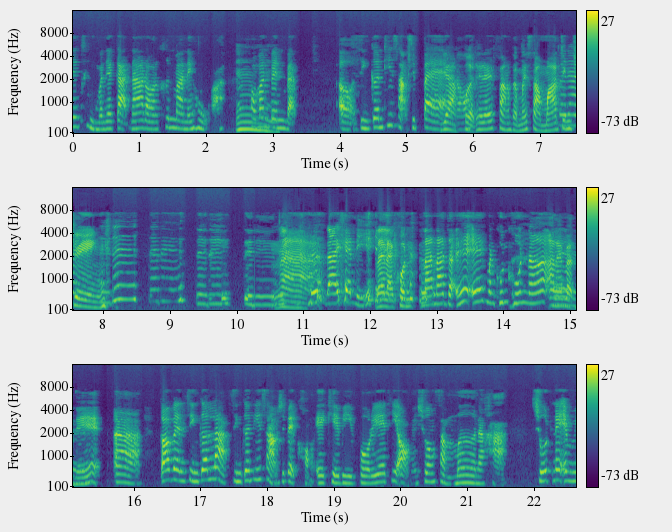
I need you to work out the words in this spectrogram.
นึกถึงบรรยากาศหน้าร้อนขึ้นมาในหัวอืเพราะมันเป็นแบบเอ่อซิงเกิลที่38อยากเนาะเปิดให้ได้ฟังแต่ไม่สามารถจริงๆอ่าได้แค่นี้ หลายๆ คนน่าน่าจะเอ๊ะเอ๊ะมันคุ้นๆเนอะอะไรแบบนี้ อ่า ก็เป็นซิงเกิลหลักซิงเกิลที่ 31 ของ AKB48 ที่ออกในช่วงซัมเมอร์นะคะ ชุดใน MV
